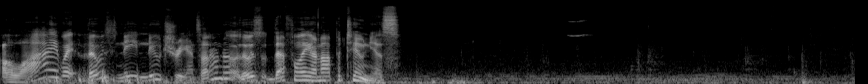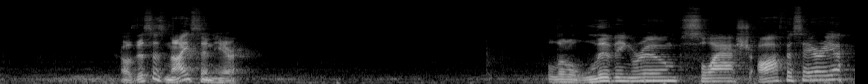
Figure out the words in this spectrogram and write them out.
alive? Wait, those need nutrients. I don't know. Those definitely are not petunias. Oh, this is nice in here. A little living room slash office area.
